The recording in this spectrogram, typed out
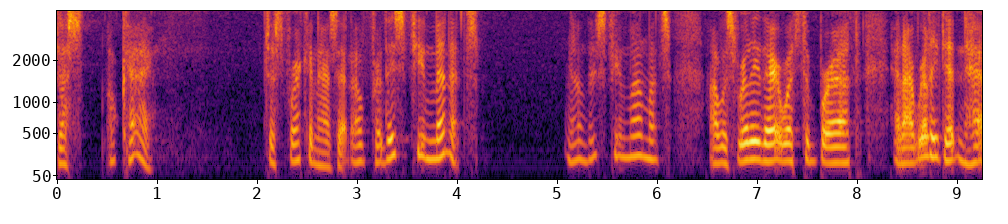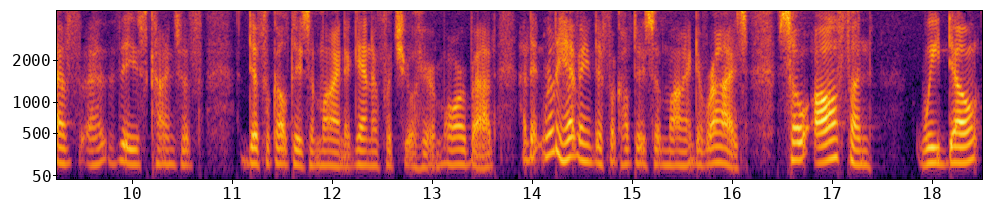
Just okay just recognize that. Oh, for these few minutes, you know, these few moments, I was really there with the breath, and I really didn't have uh, these kinds of difficulties of mind, again, of which you'll hear more about. I didn't really have any difficulties of mind arise. So often, we don't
